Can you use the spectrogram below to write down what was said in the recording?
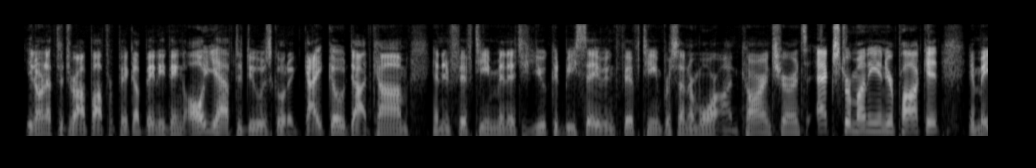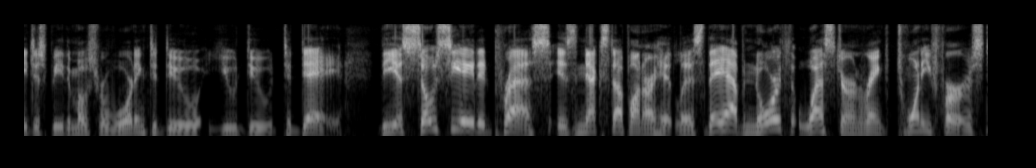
you don't have to drop off or pick up anything. All you have to do is go to geico.com. And in 15 minutes, you could be saving 15% or more on car insurance. Extra money in your pocket. It may just be the most rewarding to do you do today. The Associated Press is next up on our hit list. They have Northwestern ranked 21st.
